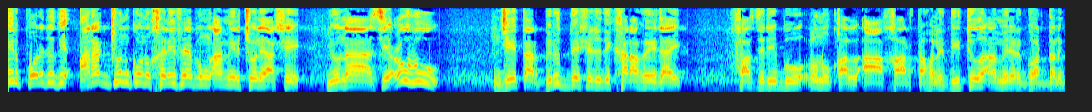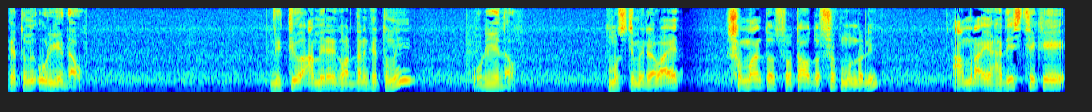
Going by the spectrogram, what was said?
এরপরে যদি আরেকজন কোন খলিফা এবং আমির চলে আসে যে তার বিরুদ্ধে এসে যদি খাড়া হয়ে যায়, ফাজরিবু অনুকাল আখার, তাহলে দ্বিতীয় আমিরের গর্দানকে তুমি উড়িয়ে দাও। দ্বিতীয় আমিরের গর্দানকে তুমি উড়িয়ে দাও। মুসলিমের রেওয়ায়ত, সম্মানিত শ্রোতা ও দর্শক মণ্ডলী আমরা এই হাদিস থেকে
